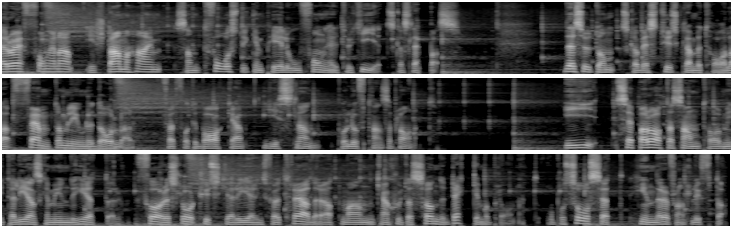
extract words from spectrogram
RAF-fångarna i Stammheim samt två stycken PLO-fångar i Turkiet ska släppas. Dessutom ska Västtyskland betala 15 miljoner dollar för att få tillbaka gisslan på Lufthansa-planet. I separata samtal med italienska myndigheter föreslår tyska regeringsföreträdare att man kan skjuta sönder däcken på planet och på så sätt hindra det från att lyfta.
